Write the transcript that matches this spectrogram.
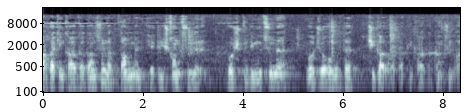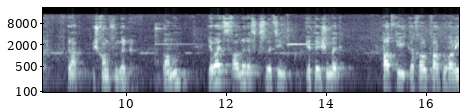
արտաքին քաղաքականությունը տանում են երկրի իշխանությունները, ոչ ընդդիմությունը, որ ժողովուրդը չի կարող արտաքին քաղաքականություն վարել։ Դրանք իշխանություններն են բանում եւ այդ սխալները սկսվեցին, եթե հիշում եք, Հատկի գլխավոր քարտուղարի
